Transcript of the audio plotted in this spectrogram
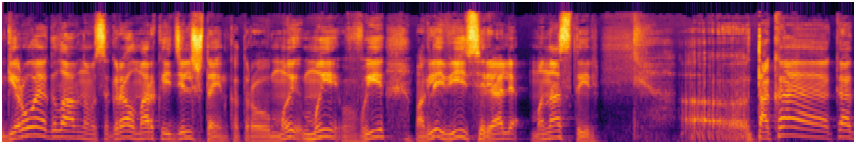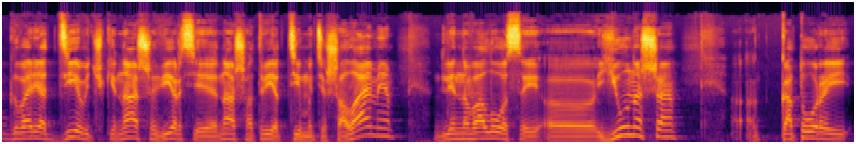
героя главного, сыграл Марк Эдельштейн, которого мы, мы, вы могли видеть в сериале «Монастырь». Такая, как говорят девочки, наша версия, наш ответ Тимати Шалами, длинноволосый э, юноша, который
